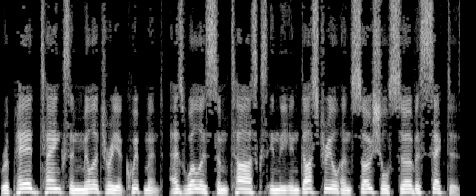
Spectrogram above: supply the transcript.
repaired tanks and military equipment, as well as some tasks in the industrial and social service sectors,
